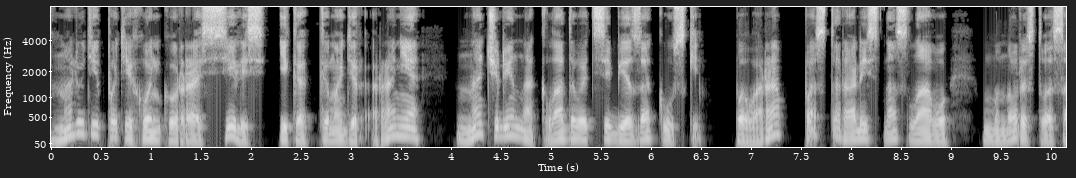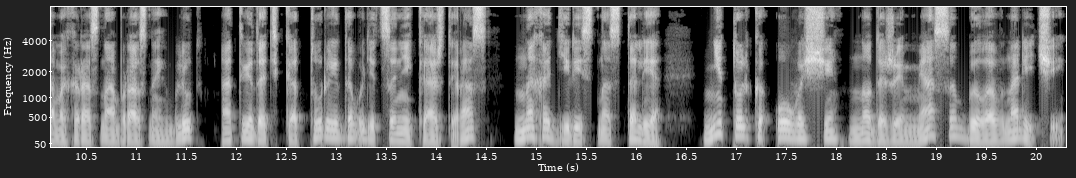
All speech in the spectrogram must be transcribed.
но люди потихоньку расселись и, как командир ранее, начали накладывать себе закуски. Повара постарались на славу. Множество самых разнообразных блюд, отведать которые доводится не каждый раз, находились на столе. Не только овощи, но даже мясо было в наличии.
